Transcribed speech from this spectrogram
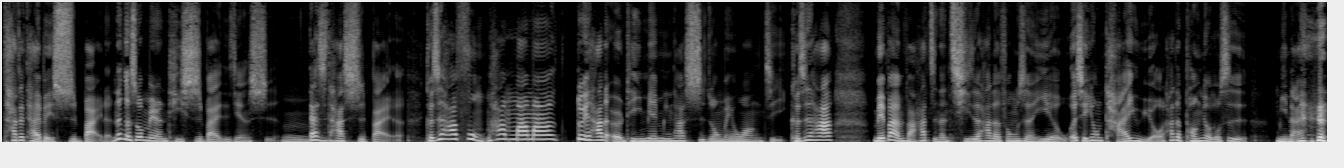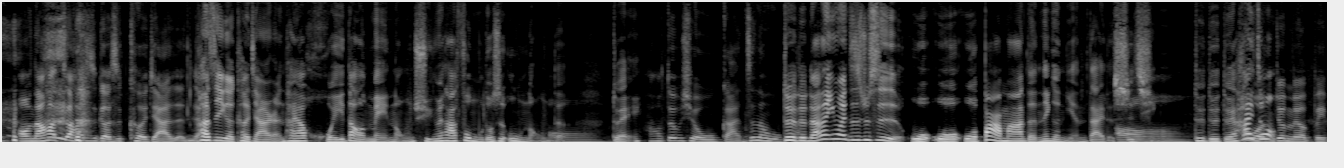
他在台北失败了。那个时候没人提失败这件事，嗯，但是他失败了。可是他父母，他妈妈对他的耳提面命，他始终没忘记。可是他没办法，他只能骑着他的风神一二五，而且用台语哦，他的朋友都是闽南人哦，然后他知道他是个是客家人，他是一个客家人，他要回到美农去，因为他父母都是务农的。哦对，好，对不起，我无感，真的无感。对对对，那因为这就是我我我爸妈的那个年代的事情。哦、对对对，还有之后就没有被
